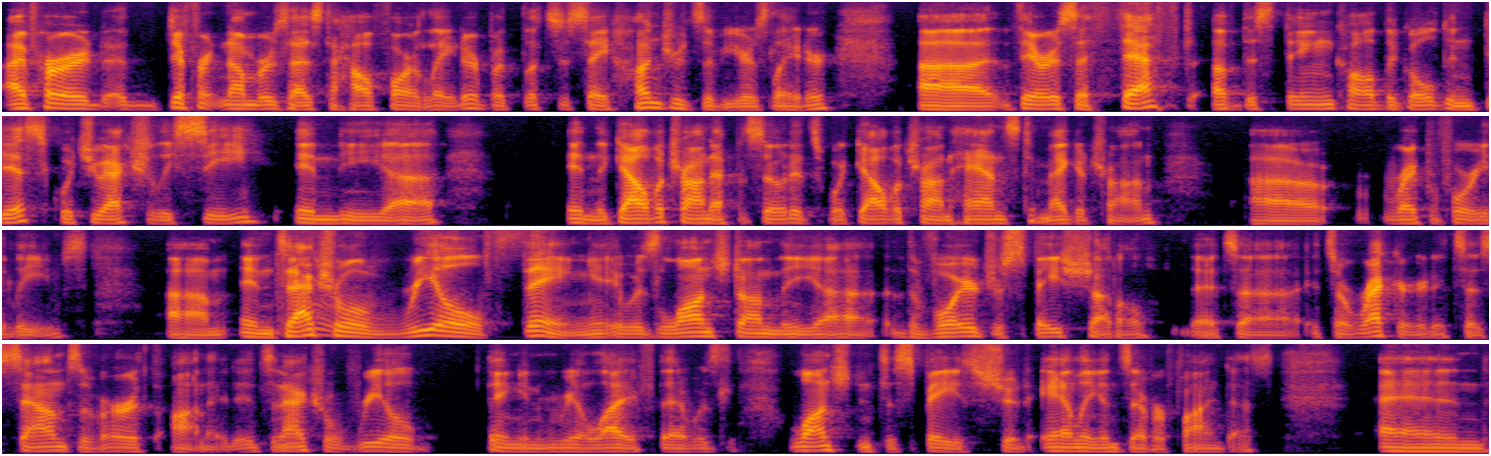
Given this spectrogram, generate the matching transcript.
I've heard different numbers as to how far later, but let's just say hundreds of years later, uh, there is a theft of this thing called the Golden Disc, which you actually see in the uh, in the Galvatron episode. It's what Galvatron hands to Megatron uh, right before he leaves. Um, and it's an actual real thing. It was launched on the uh, the Voyager space shuttle. That's a it's a record. It says "Sounds of Earth" on it. It's an actual real thing in real life that was launched into space. Should aliens ever find us, and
